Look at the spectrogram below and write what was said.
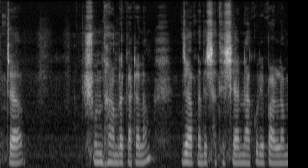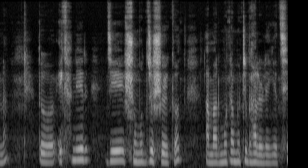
একটা সন্ধ্যা আমরা কাটালাম, যা আপনাদের সাথে শেয়ার না করে পারলাম না। তো এখানের যে সমুদ্র সৈকত, আমার মোটামুটি ভালো লেগেছে।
